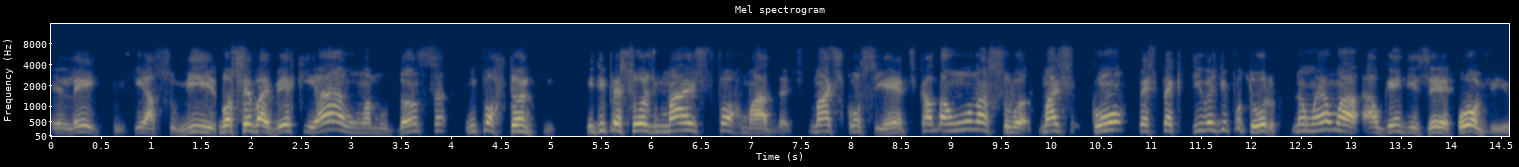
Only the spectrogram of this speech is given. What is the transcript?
eleitos que assumir, você vai ver que há uma mudança importante e de pessoas mais formadas, mais conscientes, cada um na sua, mas com perspectivas de futuro. Não é uma alguém dizer, houve,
